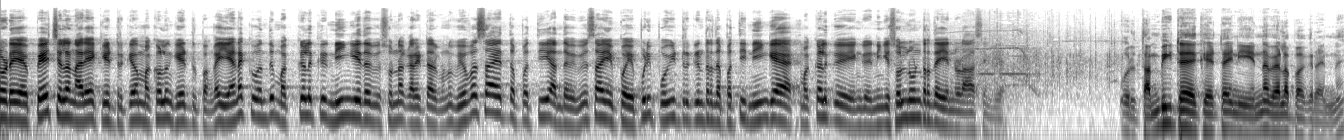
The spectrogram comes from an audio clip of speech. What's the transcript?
உங்களுடைய பேச்செல்லாம் நிறைய கேட்டிருக்கேன் மக்களும் கேட்டிருப்பாங்க. எனக்கு வந்து மக்களுக்கு நீங்கள் இதை சொன்னால் கரெக்டாக இருக்கணும். விவசாயத்தை பற்றி அந்த விவசாயம் இப்போ எப்படி போயிட்டுருக்குன்றதை பற்றி நீங்கள் மக்களுக்கு எங்கள் நீங்கள் சொல்லணுன்றதை என்னோட ஆசைங்க. ஒரு தம்பிகிட்ட கேட்டால் நீ என்ன வேலை பார்க்குறேன்னு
